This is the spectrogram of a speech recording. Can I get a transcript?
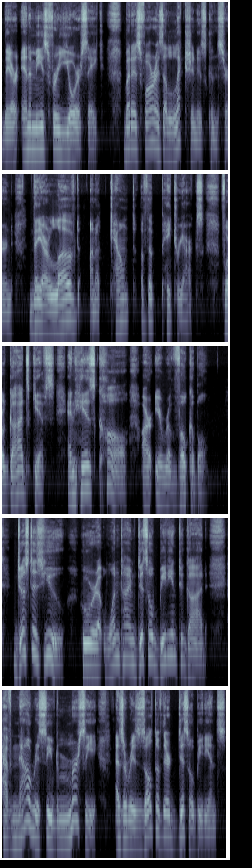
they are enemies for your sake. But as far as election is concerned, they are loved on account of the patriarchs, for God's gifts and his call are irrevocable. Just as you, who were at one time disobedient to God, have now received mercy as a result of their disobedience,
